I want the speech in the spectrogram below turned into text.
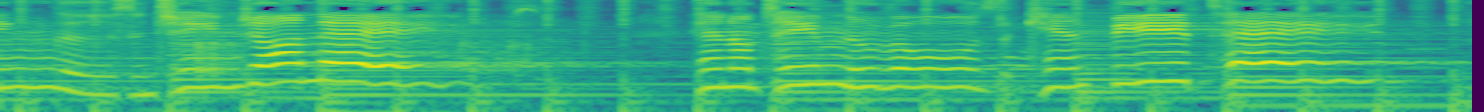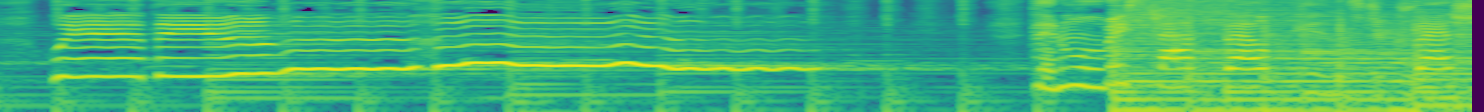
fingers and change our names. And I'll tame the roads that can't be tamed With you. Then we'll race like falcons to crash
